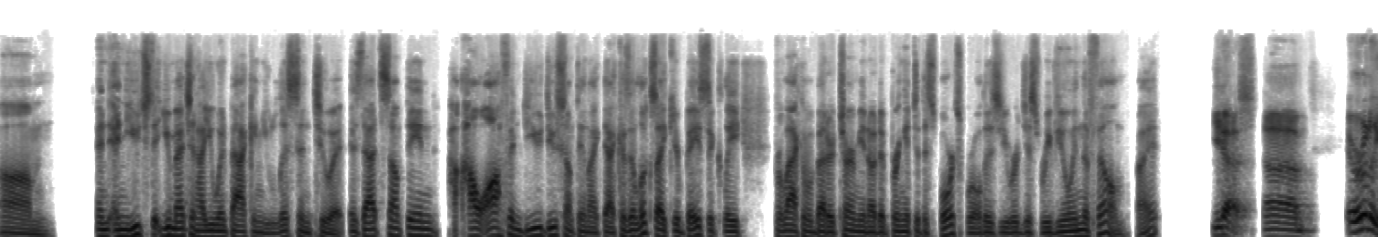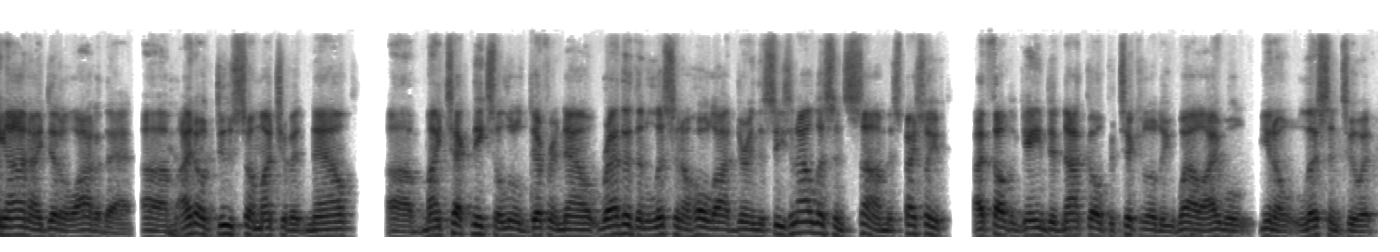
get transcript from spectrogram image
Um, and and you you mentioned how you went back and you listened to it. Is that something? How often do you do something like that? Because it looks like you're basically, for lack of a better term, you know, to bring it to the sports world, as you were just reviewing the film, right? Yes. Um, early on, I did a lot of that. Um, I don't do so much of it now. Uh, my technique's a little different now. Rather than listen a whole lot during the season, I'll listen some, especially if I felt the game did not go particularly well. I will, you know, listen to it.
